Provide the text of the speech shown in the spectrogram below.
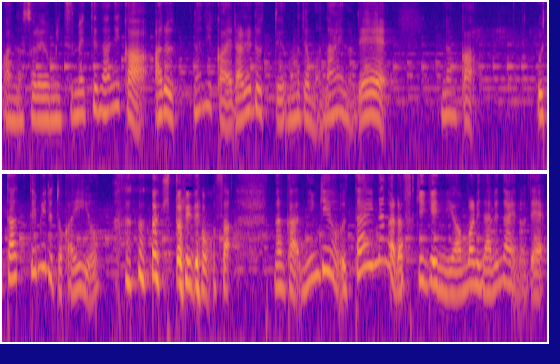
あのそれを見つめて何かある何か得られるっていうものでもないのでなんか歌ってみるとかいいよ。一人でもさ。なんか人間を歌いながら不機嫌にはあんまりなれないので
